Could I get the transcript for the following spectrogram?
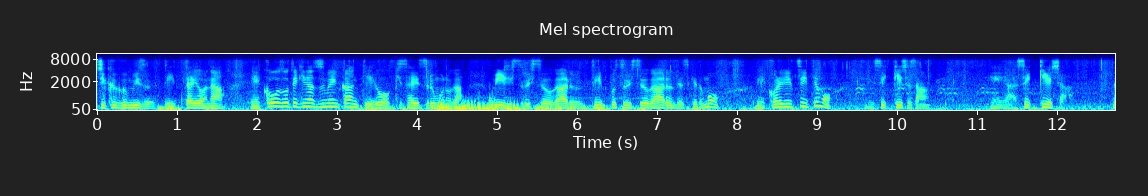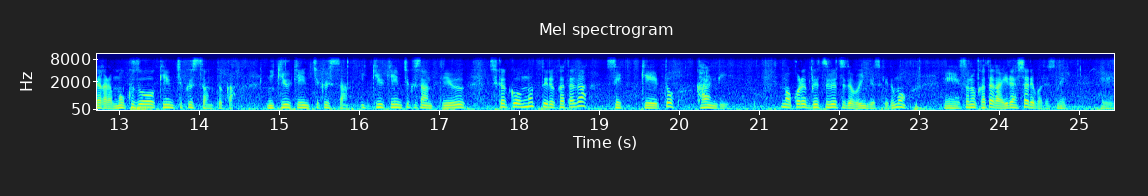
軸組図っていったような、え構造的な図面関係を記載するものが明示する必要がある添付する必要があるんですけども、えこれについても、設計者さん、え設計者だから木造建築士さんとか2級建築士さん1級建築士さんっていう資格を持っている方が設計と管理。まあこれ別々でもいいんですけども、え、その方がいらっしゃればですねえ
